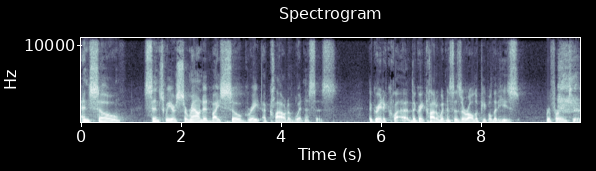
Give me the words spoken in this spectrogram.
And so, since we are surrounded by so great a cloud of witnesses, the great, the great cloud of witnesses are all the people that he's referring to,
